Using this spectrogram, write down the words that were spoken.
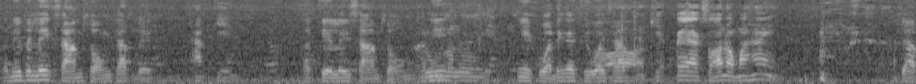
ตัวนี้เป็นเลขสามสองชัดเลย ชัดเจน ชัดเจนเลยสามสองอันนี้ลุงก็เลยนี่ขวดนี้ก็ถือว่าชัด อ๋อเขียนแปลอักษรออกมาให้ จาก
